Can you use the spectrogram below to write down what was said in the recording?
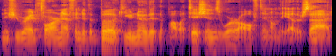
And if you read far enough into the book, you know that the politicians were often on the other side.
